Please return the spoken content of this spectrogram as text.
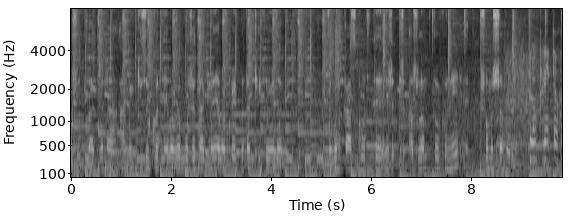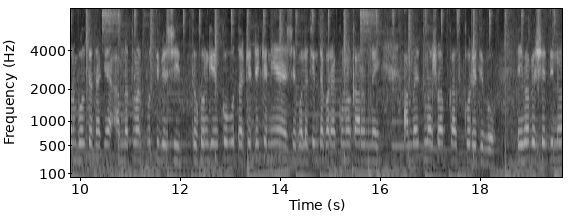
ওষুধ লাগবে না। আমি কিছুক্ষণ এভাবে বসে থাকলে আমার পেট ব্যথা ঠিক হয়ে যাবে। যখন কাজ করতে আসলাম তখনই সমস্যা হলো। টুকরি তখন বলতে থাকে, আমরা তোমার প্রতিবেশী। তখন গিয়ে কবুতরকে ডেকে নিয়ে এসে বলে, চিন্তা করার কোনো কারণ নেই, আমরাই তোমার সব কাজ করে দিব। এইভাবে সেদিনও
